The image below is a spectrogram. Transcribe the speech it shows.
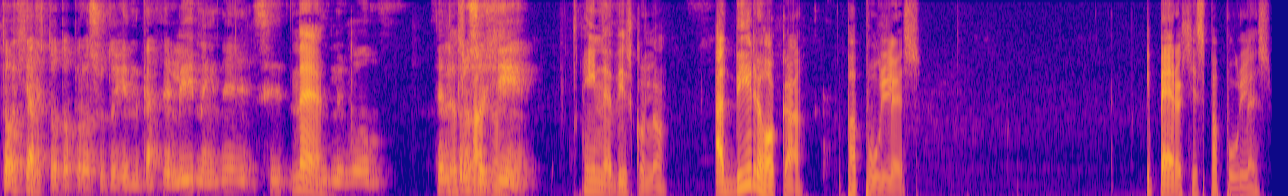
Το όχι αυτό το πρόσωπο γενικά θέλει να είναι σε Ναι. είναι λίγο... Θέλει Τέλος προσοχή. Είναι δύσκολο. Αντί ρόκα, παππούλες, υπέροχες παππούλες,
